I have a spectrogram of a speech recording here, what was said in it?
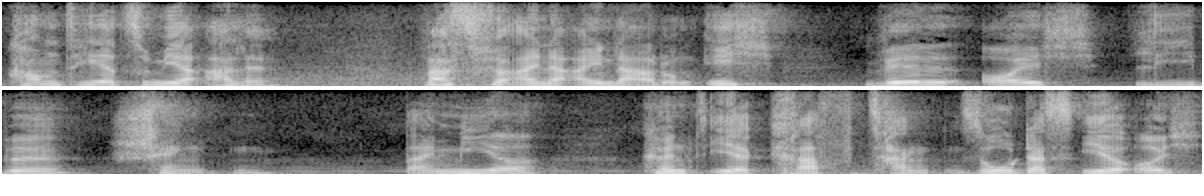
Kommt her zu mir alle. Was für eine Einladung. Ich will euch Liebe schenken. Bei mir könnt ihr Kraft tanken, so dass ihr euch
